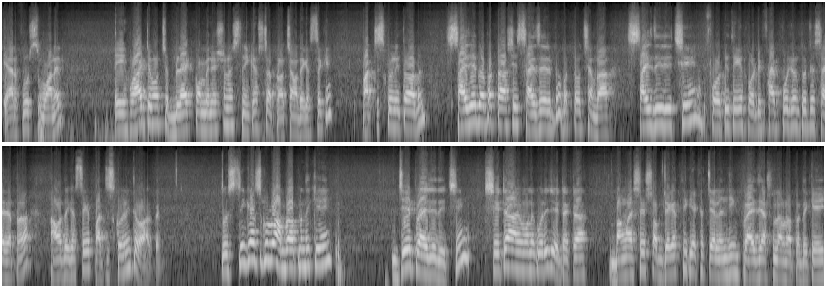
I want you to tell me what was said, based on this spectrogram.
এয়ারফোর্স ওয়ানের এই হোয়াইট এবং হচ্ছে ব্ল্যাক কম্বিনেশনের স্নিকার্সটা আপনার হচ্ছে আমাদের কাছ থেকে পারচেস করে নিতে পারবেন। সাইজের ব্যাপারটা আসি সাইজের ব্যাপারটা হচ্ছে আমরা সাইজ দিয়ে দিচ্ছি ফোরটি থেকে ফোরটি ফাইভ পর্যন্ত হচ্ছে সাইজ আপনারা আমাদের কাছ থেকে পারচেস করে নিতে পারবেন। তো স্নিকার্সগুলো আমরা আপনাদেরকে যে প্রাইজে দিচ্ছি, সেটা আমি মনে করি যে এটা একটা বাংলাদেশের সব জায়গা থেকে একটা চ্যালেঞ্জিং প্রাইজে আসলে আমরা আপনাদেরকে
